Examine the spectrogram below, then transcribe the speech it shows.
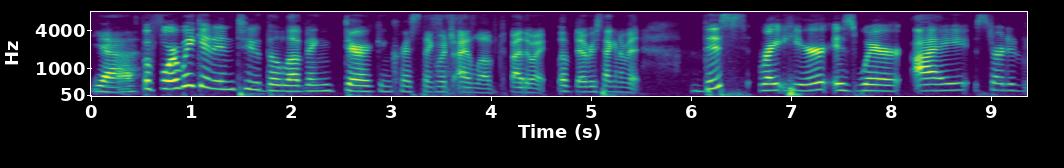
yeah Before we get into the loving Derek and Chris thing, which I loved, by the way, loved every second of it. This right here is where I started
